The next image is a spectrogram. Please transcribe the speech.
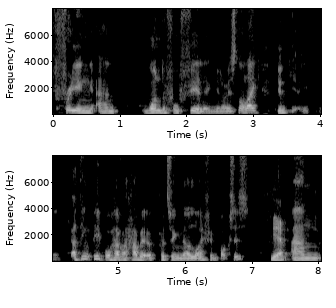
freeing and wonderful feeling you know? It's not like you, i think people have a habit of putting their life in boxes. Yeah. And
